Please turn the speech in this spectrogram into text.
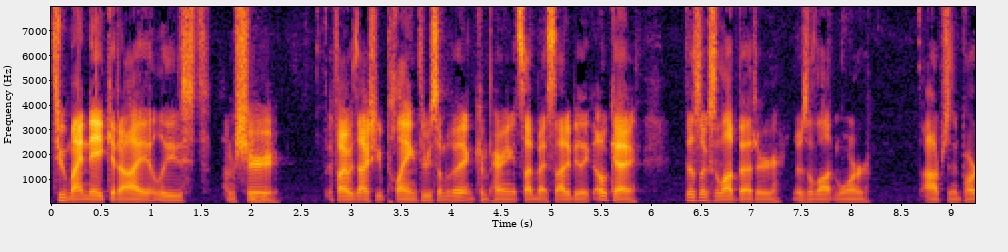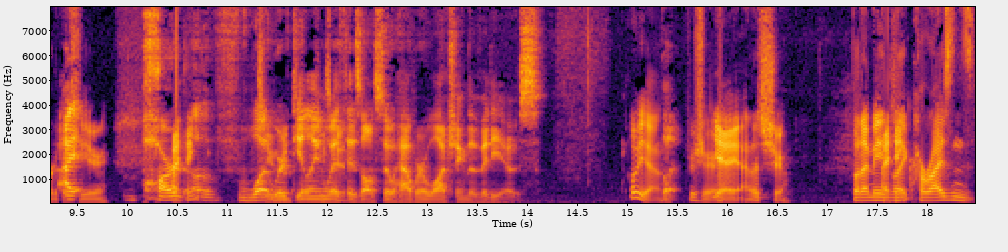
to my naked eye, at least. I'm sure Mm-hmm. if I was actually playing through some of it and comparing it side by side, I'd be like, okay, this looks a lot better. There's a lot more options and particles I- here. Part of what two we're dealing is with good. is also how we're watching the videos. Oh yeah, But- for sure. Yeah, yeah, that's true. But I mean, I like think- Horizons,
